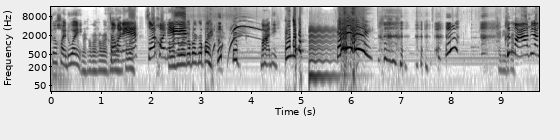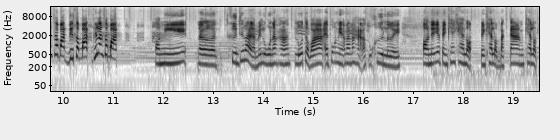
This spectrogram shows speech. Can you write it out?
ช่วยคอยด้วยเข้าไปเข้าไปซอยเข้าคไปอยแน่ซอยคอยแน่เข้าไปเข้าไปเข้าไปเข้าไปมาดิอันนี้ขึ้นแบบมาพี่รันสะบัดดิสะบัดพี่รันสะบัด ตอนนี้เออคืนที่เท่าไหร่แล้วไม่รู้นะคะ รู้แต่ว่าไอ้พวกเนี้ยมันมาหาเราทุกคืนเลย ตอนนี้ยังเป็นแค่แครอทเป็นแครอทนักกล้ามแครอท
